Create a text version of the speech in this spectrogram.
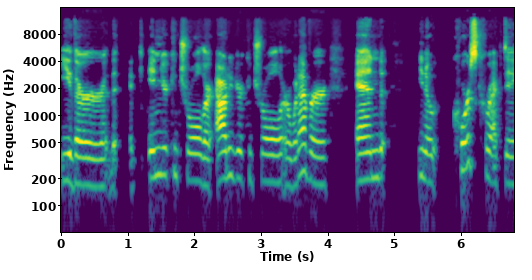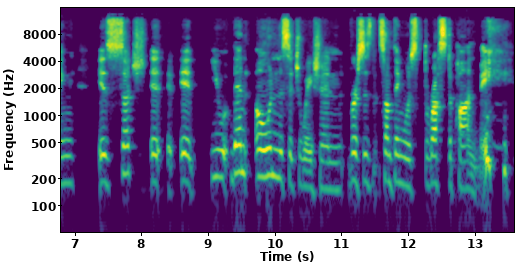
either in your control or out of your control or whatever. And, you know, course correcting is such, it, it, it you then own the situation versus that something was thrust upon me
